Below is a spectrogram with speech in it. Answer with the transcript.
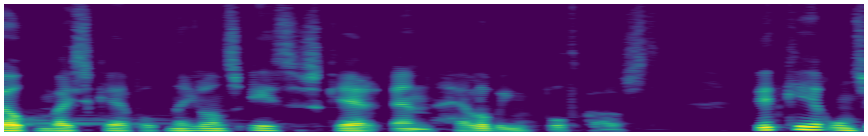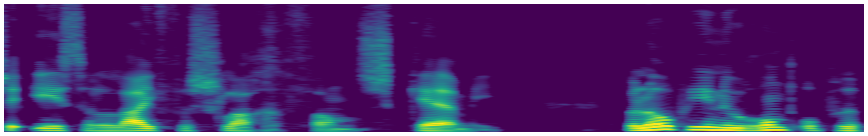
Welkom bij Scarepot, Nederlands eerste scare en Halloween podcast. Dit keer onze eerste live verslag van Scare Me. We lopen hier nu rond op de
